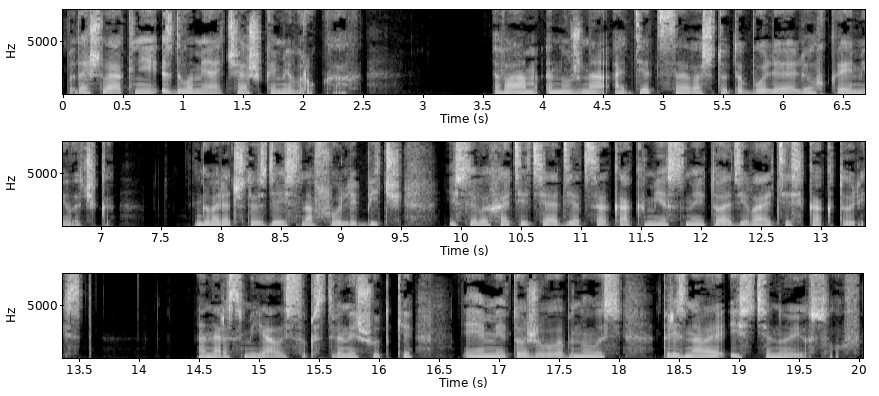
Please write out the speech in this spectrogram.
подошла к ней с двумя чашками в руках. «Вам нужно одеться во что-то более легкое, милочка. Говорят, что здесь, на Фолли-Бич, если вы хотите одеться как местный, то одевайтесь как турист». Она рассмеялась собственной шутке, и Эми тоже улыбнулась, признавая истину ее слов.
